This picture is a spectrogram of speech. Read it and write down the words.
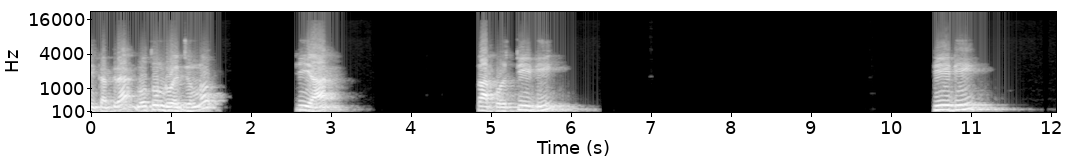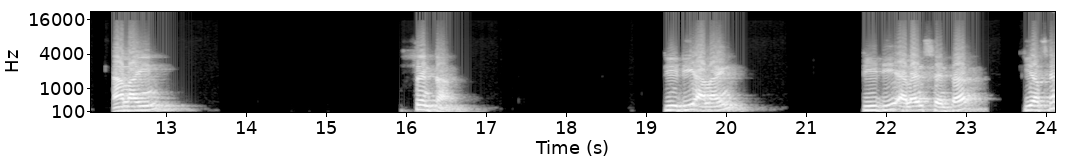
শিক্ষার্থীরা নতুন রোয়ের জন্য টিআর তারপরে TD TD align centre TD align TD align centre কি আছে?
